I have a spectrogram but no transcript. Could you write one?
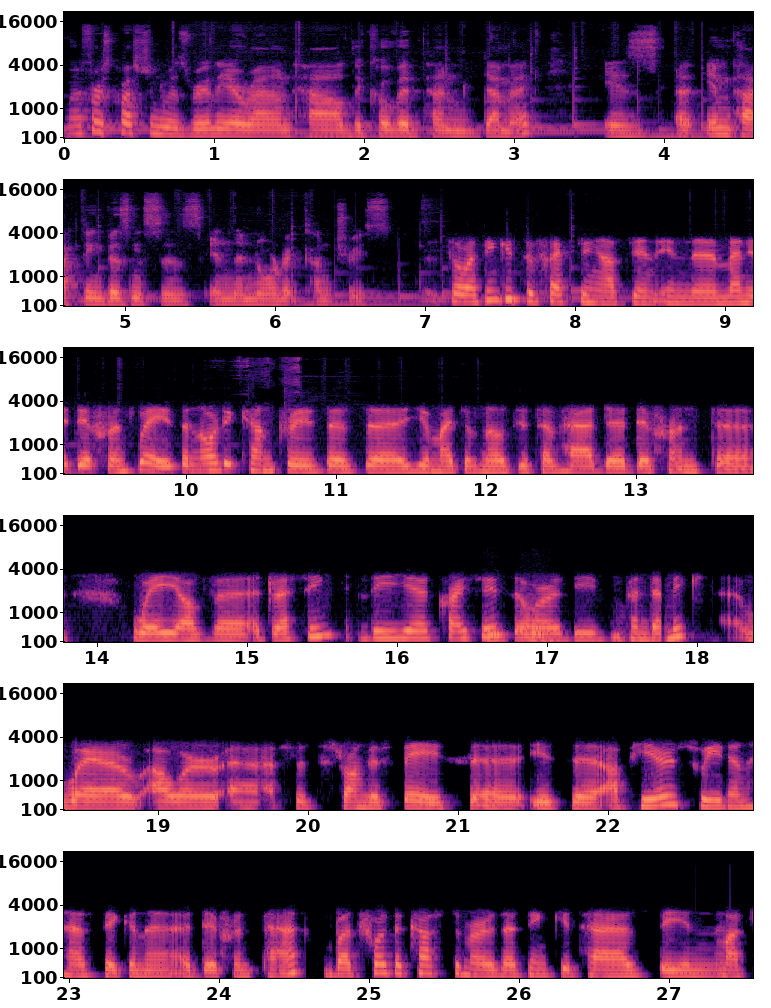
My first question was really around how the COVID pandemic is uh, impacting businesses in the Nordic countries? So I think it's affecting us in, in uh, many different ways. The Nordic countries, as uh, you might have noticed, have had a different uh, way of uh, addressing the uh, crisis mm-hmm. or the pandemic, where our absolute strongest base is up here. Sweden has taken a, a different path. But for the customers, I think it has been much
